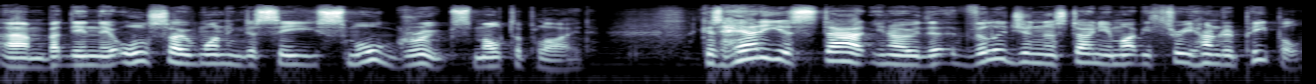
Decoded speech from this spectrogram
um, but then they're also wanting to see small groups multiplied. Because how do you start? You know, the village in Estonia might be 300 people.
